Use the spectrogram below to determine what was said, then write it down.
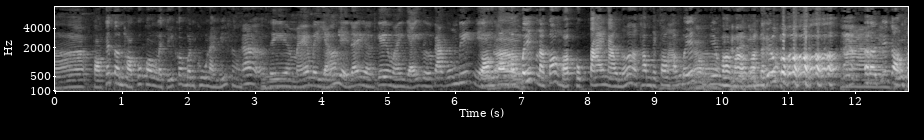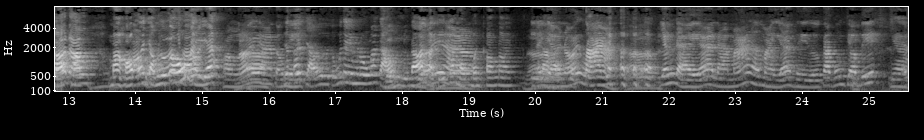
à, còn cái tên hộp của con là chỉ có bên khu này biết thôi đó, thì mẹ mày dẫn về đây rồi kêu mày dạy tụi tao cũng biết vậy còn đó. con không biết là có hộp cục tay nào nữa không thì con không biết Không. nhưng mà mà mà nếu À, chứ còn không có hộp đâu. mà, mà hộp ở dòng số này á còn nói à, à, nghiệp tới chợ thủ thiêm luôn á cậu Đúng, đúng đó rồi. là chỉ có À. một mình con thôi bây Là giờ nói qua. À. vấn đề á, là má mày á, thì tụi tao cũng cho biết Dạ. Thế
